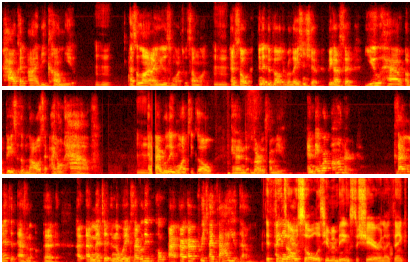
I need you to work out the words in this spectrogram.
How can I become you? That's a line I used once with someone. hmm And so, and it developed a relationship because I said, you have a basis of knowledge that I don't have. Mhm. And I really want to go and learn from you. And they were honored because I meant it as an, uh, I, I meant it in a way because I really, I, I, I appreciate, I valued them. It feeds our soul as human beings to share, and I think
